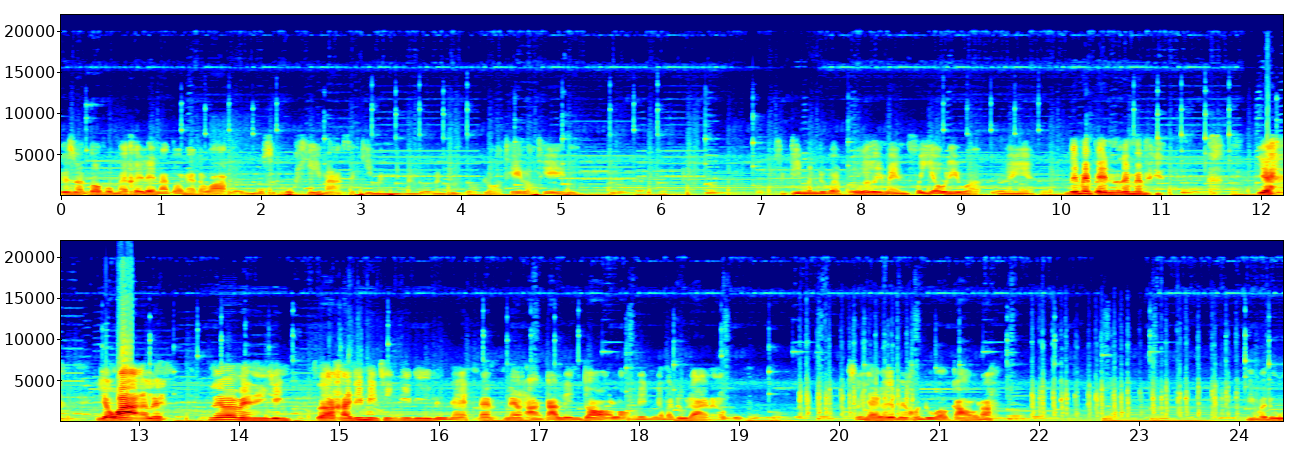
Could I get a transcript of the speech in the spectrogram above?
คือส่วนตัวผมไม่เคยเล่นนะตัวนี้แต่ว่าผมรู้สึกโอเคมากสกินมันมันมันดูแบบรอเท่รอเท่ดี สกินมันดูแบบเอ้ยแม่งเฟี้ยวดีว่ะอะไรเงี้ยเล่นไม่เป็นเล่นไม่เป็นอย่าอย่าว่ากันเลยเล่นไม่เป็นจริงๆสำหรับใครที่มีทริคดีๆ หรือแนแนแนวทางการเล่นก็ลองเม้นกันมาดูได้นะครับผม ส่วนใหญ่ก็จะเป็นคนดูเก่าๆนะที่มาดู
